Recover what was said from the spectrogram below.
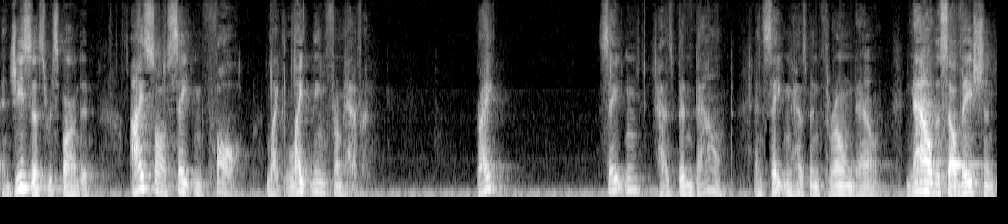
And Jesus responded, I saw Satan fall like lightning from heaven. Right? Satan has been bound and Satan has been thrown down. Now the salvation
